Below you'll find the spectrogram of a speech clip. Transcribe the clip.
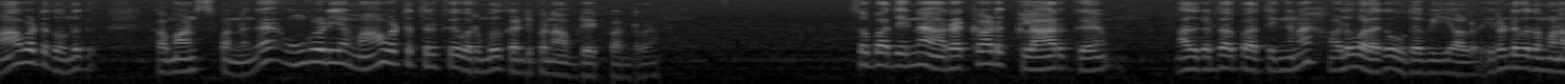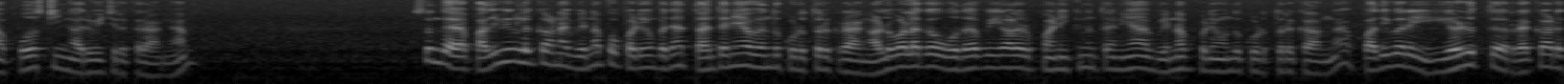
மாவட்டத்தை வந்து கமெண்ட்ஸ் பண்ணுங்கள் உங்களுடைய மாவட்டத்திற்கு வரும்போது கண்டிப்பாக நான் அப்டேட் பண்ணுறேன் ஸோ பார்த்தீங்கன்னா ரெக்கார்டு கிளார்க்கு அதுக்கடுத்தா பார்த்தீங்கன்னா அலுவலக உதவியாளர் இரண்டு விதமான போஸ்டிங் அறிவிச்சிருக்கிறாங்க. ஸோ இந்த பதவிகளுக்கான விண்ணப்ப படிவம் பார்த்தீங்கன்னா தனித்தனியாக வந்து கொடுத்துருக்குறாங்க. அலுவலக உதவியாளர் பணிக்குன்னு தனியாக விண்ணப்ப பணி வந்து கொடுத்துருக்காங்க. பதிவரை எழுத்து ரெக்கார்டு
